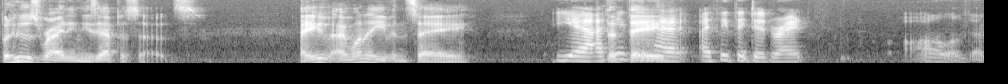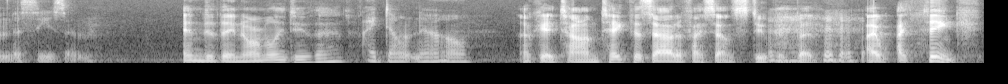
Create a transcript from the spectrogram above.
But who's writing these episodes? I I want to even say yeah I that think they- they, had, I think they did write all of them this season. And did they normally do that? I don't know. Okay, Tom, take this out if I sound stupid, but I, I think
